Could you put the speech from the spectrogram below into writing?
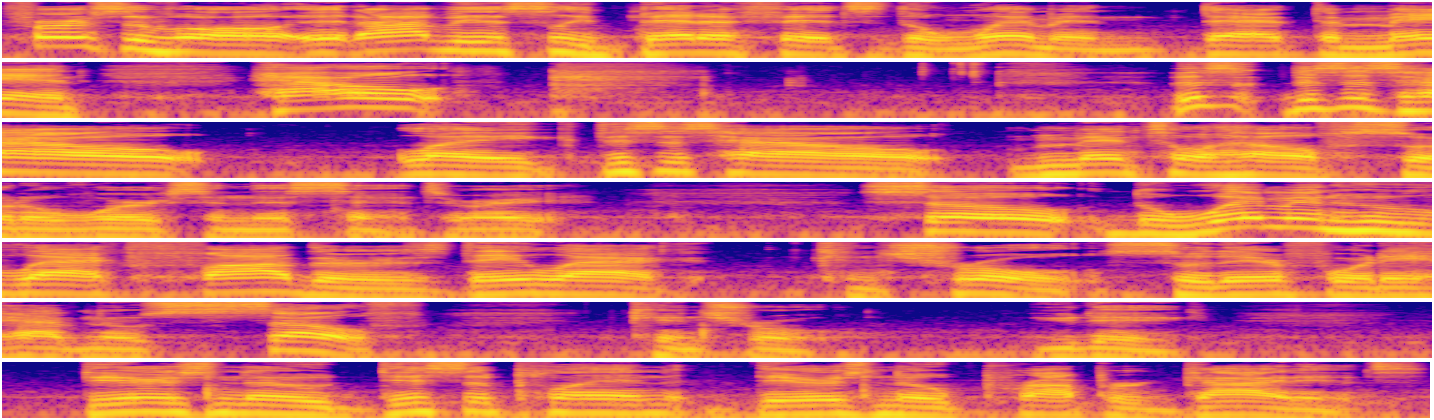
First of all, it obviously benefits the women that the man. How. This, this is how like this is how mental health sort of works in this sense, right? So the women who lack fathers, they lack control. So therefore they have no self control. You dig? There's no discipline, there's no proper guidance.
